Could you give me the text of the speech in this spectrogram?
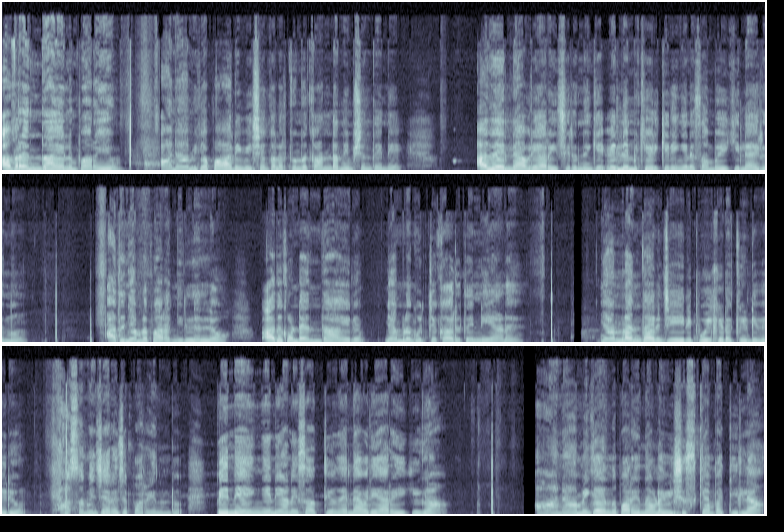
അവർ എന്തായാലും പറയും. അനാമിക പാലി വിഷം കലർത്തുന്നത് കണ്ട നിമിഷം തന്നെ അത് എല്ലാവരെയും അറിയിച്ചിരുന്നെങ്കിൽ വല്യമ്മയ്ക്ക് ഒരിക്കലും ഇങ്ങനെ സംഭവിക്കില്ലായിരുന്നു. അത് നമ്മൾ പറഞ്ഞില്ലല്ലോ. അതുകൊണ്ട് എന്തായാലും നമ്മൾ കുറ്റക്കാർ തന്നെയാണ്. നമ്മൾ എന്തായാലും ജയിലിൽ പോയി കിടക്കേണ്ടി വരും. ആ സമയം ജലജ പറയുന്നുണ്ട്. പിന്നെ എങ്ങനെയാണ് ഈ സത്യം എന്ന് എല്ലാവരെയും അറിയിക്കുക? ആ അനാമിക എന്ന് പറയുന്നവളെ വിശ്വസിക്കാൻ പറ്റില്ല.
